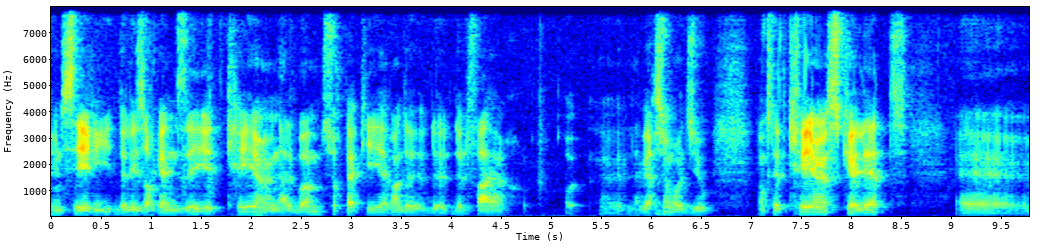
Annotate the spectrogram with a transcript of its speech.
une série, de les organiser et de créer un album sur papier avant de, de, le faire, la version audio. Donc, c'est de créer un squelette euh,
